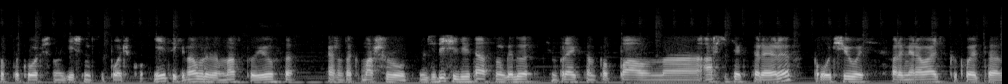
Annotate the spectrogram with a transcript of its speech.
в такую очень логичную цепочку. И таким образом у нас появился скажем так, маршрут. В 2019 году я с этим проектом попал на архитектора РФ. Получилось сформировать какой-то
